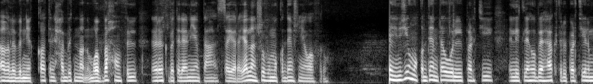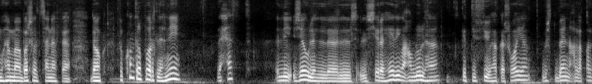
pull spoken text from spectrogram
أغلب النقاط اللي حبيت نوضحهم في الركبة الثانية نتاع السيارة. يلا نشوفوا من قدام شنو يوفروا نجيو من قدام تو ال partie اللي تلاهوا بها أكثر ال partie المهمة برشا تسنى فيها. donc في ال contre-porte لهنا لاحظت اللي جاو للشيرة هذه وعملوا لها ك tissu هكا شوية باش تبان على الأقل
